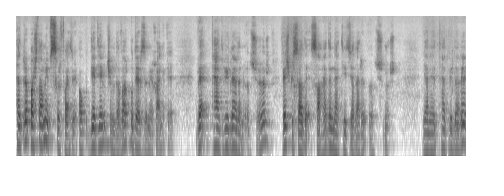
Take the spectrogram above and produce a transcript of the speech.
Tədbirə başlamayıb 0% verək. Dediyim kimi də var, bu dərəcə mexaniki. Və tədbirlərlə ölçülür və heç bir sahədə nəticələri ölçülmür. Yəni tədbirləri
